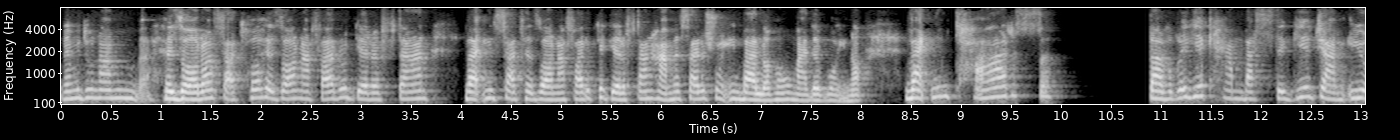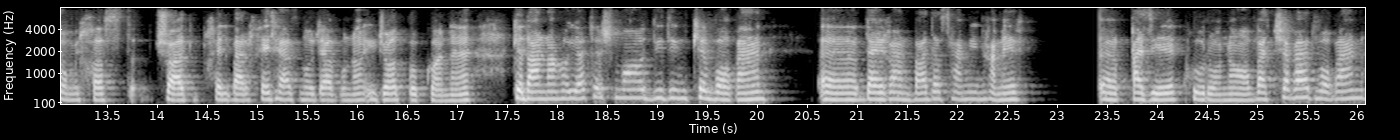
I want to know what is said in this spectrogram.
نمی‌دونم هزاران صدها هزار نفر رو گرفتن. و این صد هزار نفر رو که گرفتن همه سرشون این بلاها اومده و اینا. و این ترس در واقع یک همبستگی جمعی رو می‌خواست شاید خیلی بر خیلی از نوجوانا ایجاد بکنه که در نهایتش ما دیدیم که واقعا دقیقا بعد از همین همه قضیه کرونا و چقدر واقعا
